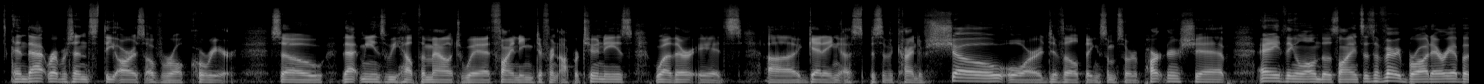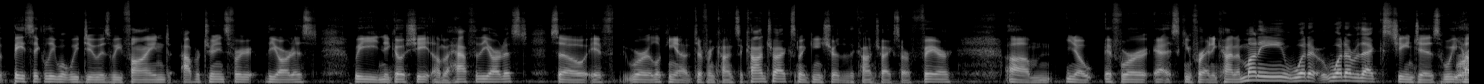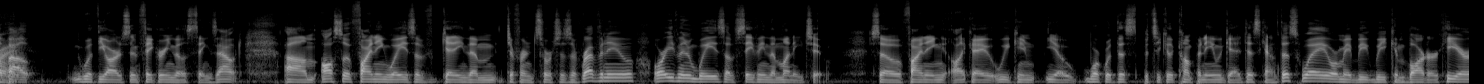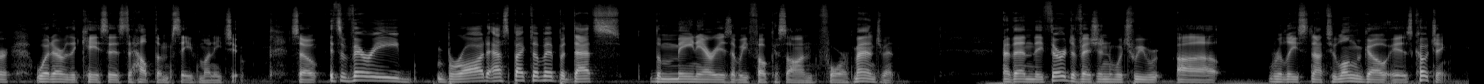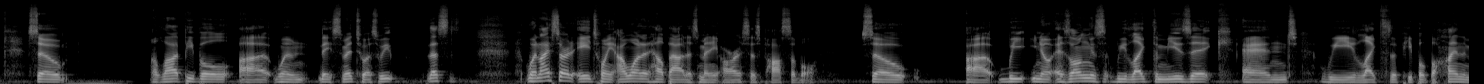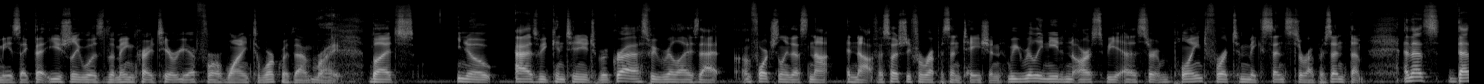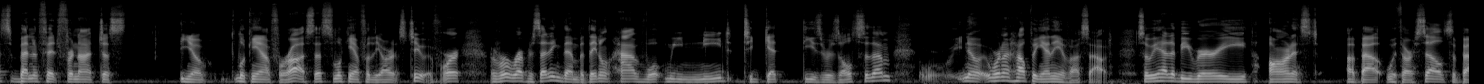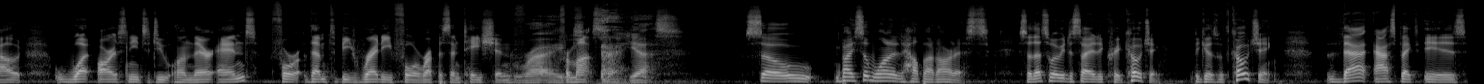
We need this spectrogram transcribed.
And that represents the artist's overall career. So that means we help them out with finding different opportunities, whether it's uh, getting a specific kind of show or developing some sort of partnership, anything along those lines. It's a very broad area, but basically what we do is we find opportunities for the artist. We negotiate on behalf of the artist. So if we're looking at different kinds of contracts, making sure that the contracts are fair, um, you know, if we're asking for any kind of money, whatever, whatever that exchange is, we help out with the artist and figuring those things out. Um, also, finding ways of getting them different sources of revenue, or even ways of saving them money too. So, finding like a we can you know work with this particular company, we get a discount this way, or maybe we can barter here, whatever the case is, to help them save money too. So, it's a very broad aspect of it, but that's the main areas that we focus on for management. And then the third division, which we uh, released not too long ago, is coaching. So a lot of people, uh, when they submit to us, we that's when I started 8020, I wanted to help out as many artists as possible. So uh, we, you know, as long as we liked the music and we liked the people behind the music, that usually was the main criteria for wanting to work with them. Right. But you know, as we continue to progress, we realize that unfortunately that's not enough, especially for representation. We really need an artist to be at a certain point for it to make sense to represent them, and that's that's benefit for not just you know looking out for us. That's looking out for the artists too. If we're if we're representing them, but they don't have what we need to get these results to them, you know, we're not helping any of us out. So we had to be very honest about with ourselves about what artists need to do on their end for them to be ready for representation Right. from us. yes. So, but I still wanted to help out artists. So that's why we decided to create coaching. Because with coaching, that aspect is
